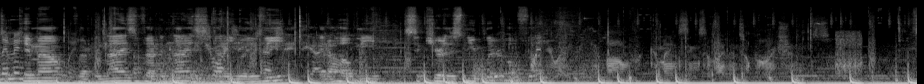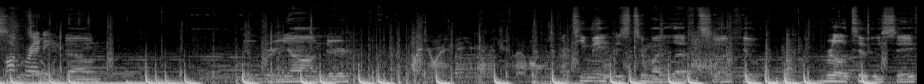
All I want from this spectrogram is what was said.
Came out. Very nice, very nice. Got a UAV. That'll help me secure this nuclear, hopefully. UAV above, commencing surveillance operations. See ready. down. Over yonder. UAV energy level. My teammate is to my left, so I feel relatively safe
